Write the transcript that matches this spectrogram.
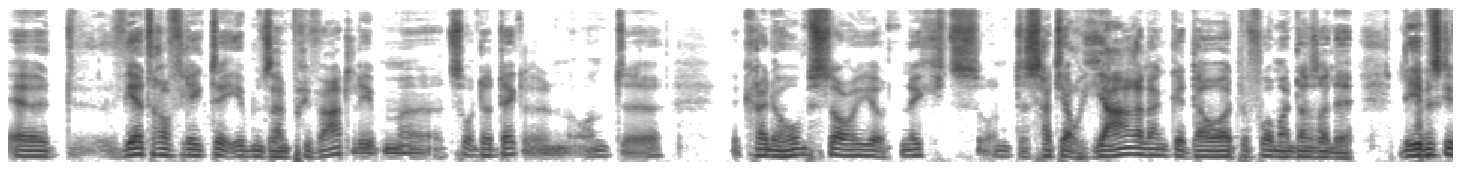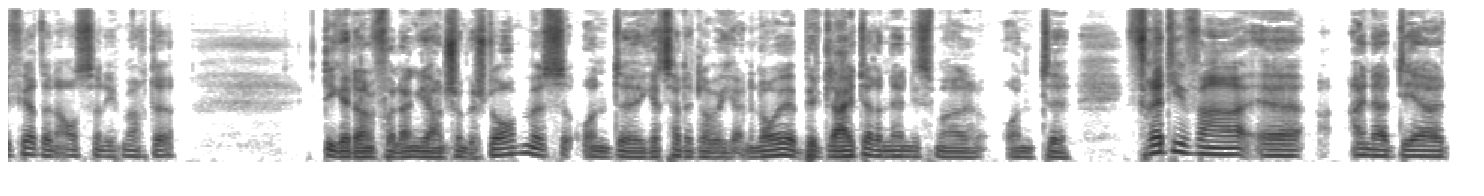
äh, Wert darauf legte, eben sein Privatleben äh, zu unterdeckeln und äh, keine Home Story und nichts. Und das hat ja auch jahrelang gedauert, bevor man dann seine Lebensgefährtin ausfindig machte, die ja dann vor langen Jahren schon gestorben ist. Und äh, jetzt hat er, glaube ich, eine neue Begleiterin, nenne ich es mal. Und äh, Freddy war äh, einer, der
